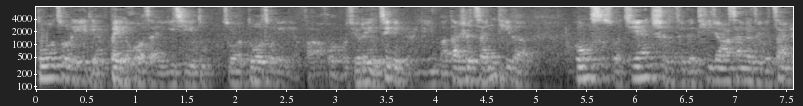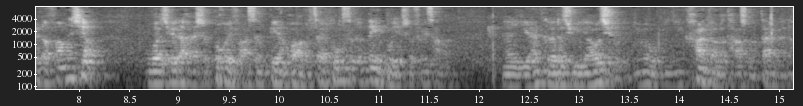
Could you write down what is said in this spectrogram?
多做了一点备货，在一季度做多做一点发货，我觉得有这个原因吧。但是整体的公司所坚持的这个 T 加三的这个战略的方向，我觉得还是不会发生变化的，在公司的内部也是非常呃严格的去要求，因为我们已经看到了它所带来的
